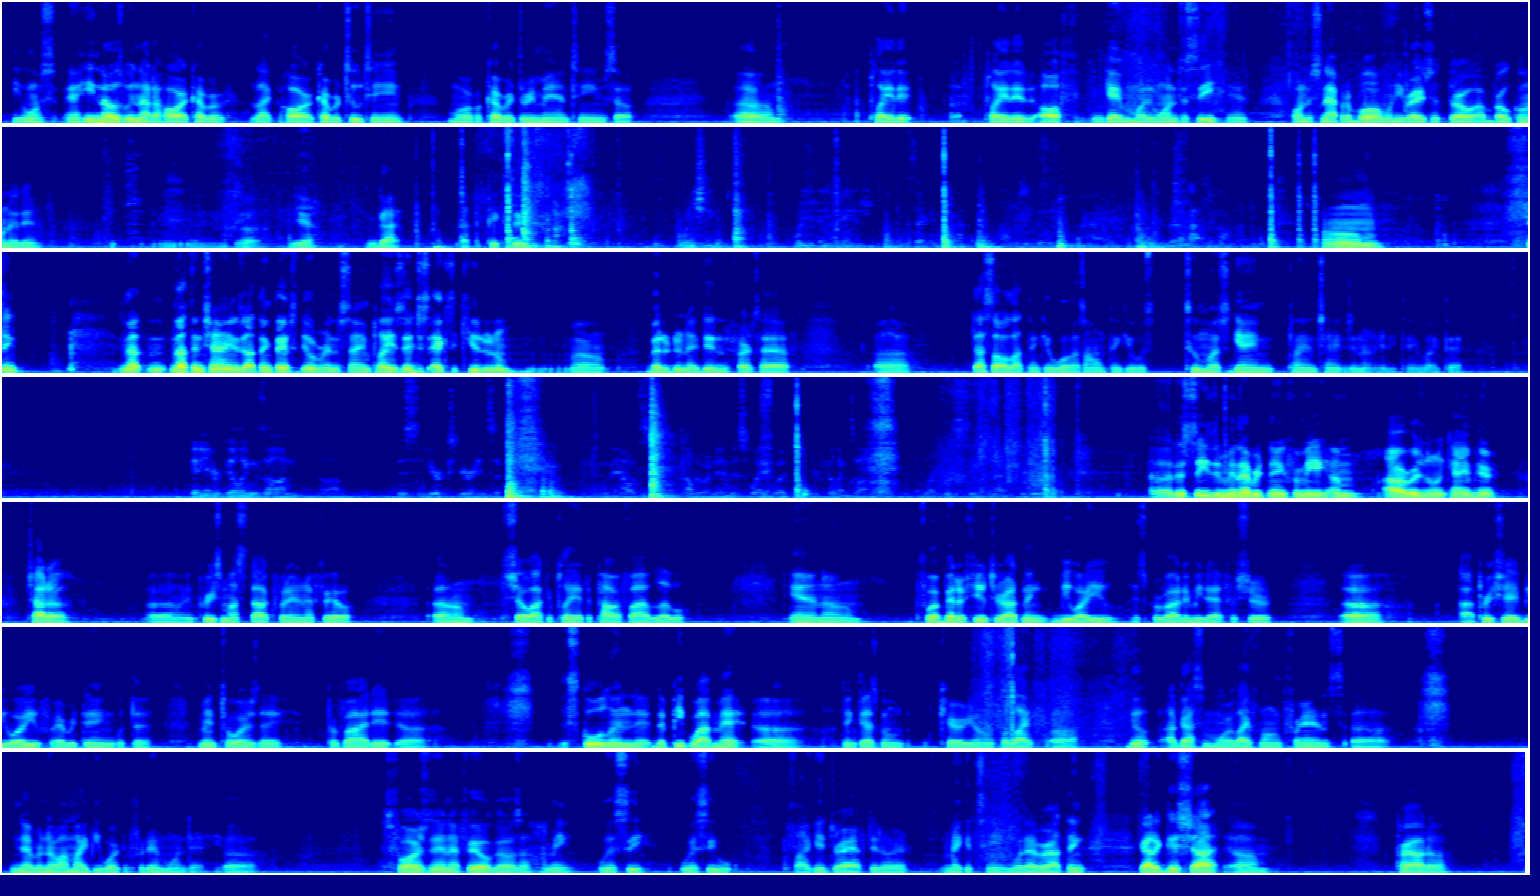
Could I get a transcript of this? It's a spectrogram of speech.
He wants, and he knows we're not a hard cover like hard cover two team, more of a cover three man team. So um, I played it played it off and gave him what he wanted to see. And on the snap of the ball, when he raised the throw, I broke on it and uh, yeah, got got the pick six. What do you think, what do you think changed in second half, uh, particularly in the passing offense? Um, I think not, nothing changed. I think they still were in the same place. They just executed them um, better than they did in the first half. Uh, that's all I think it was. I don't think it was too much game plan changing or anything like that. Eddie, your feelings on um, this your experience of how it's come to an end this way, but your feelings on what this season has for you? Uh, this season meant everything for me. Um, I originally came here, try to uh, increase my stock for the NFL, um, show I could play at the Power Five level, and um, for a better future, I think BYU has provided me that for sure. Uh, I appreciate BYU for everything with the mentors they provided, uh, the schooling, the, the people I've met. Uh, I think that's going to carry on for life. Uh, built, I got some more lifelong friends. You never know, I might be working for them one day. Uh, as far as the NFL goes, I mean, we'll see. We'll see if I get drafted or make a team, whatever. I think got a good shot. Um, proud of.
